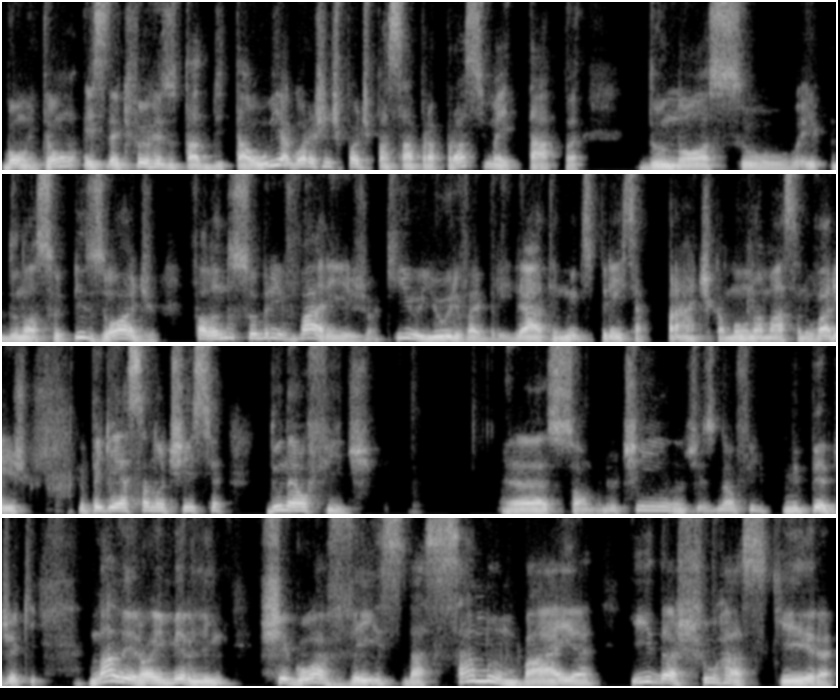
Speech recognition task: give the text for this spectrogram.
Bom, então esse daqui foi o resultado do Itaú e agora a gente pode passar para a próxima etapa do nosso, do nosso episódio falando sobre varejo. Aqui o Yuri vai brilhar, tem muita experiência prática, mão na massa no varejo. Eu peguei essa notícia do Neofeed. Uh, só um minutinho, notícia do Neofeed, me perdi aqui. Na Leroy Merlin chegou a vez da samambaia e da churrasqueira.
